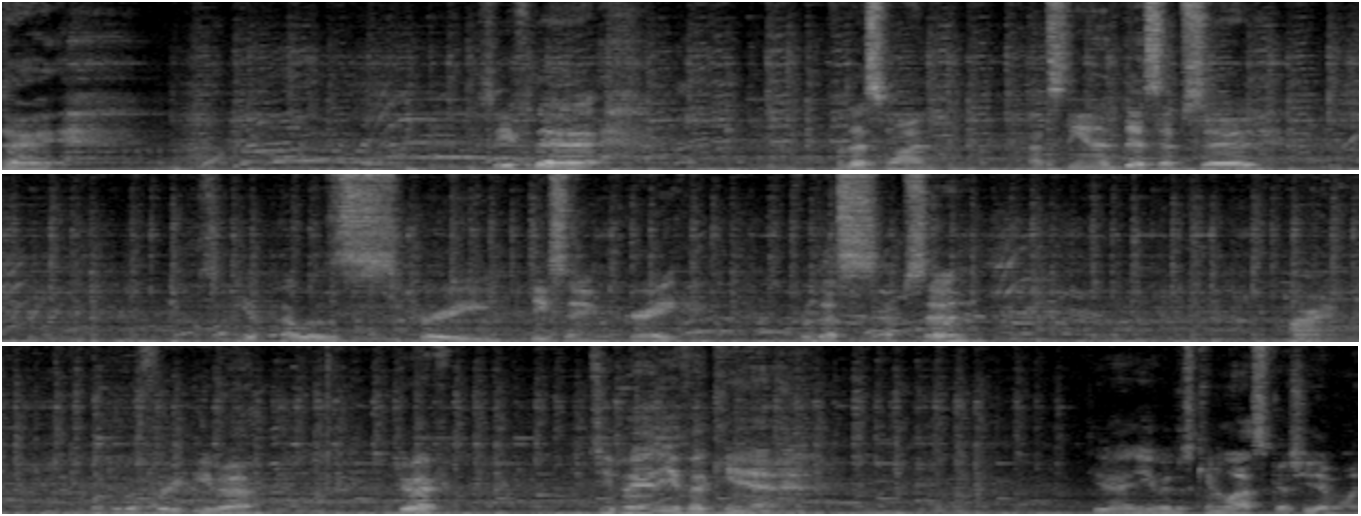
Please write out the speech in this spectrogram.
Alright. See for that. For this one, that's the end of this episode. So, yep, that was pretty decent great for this episode. Alright. We'll go for Eva. Do I? Too bad Eva can't. Too bad Eva just came last because she didn't win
